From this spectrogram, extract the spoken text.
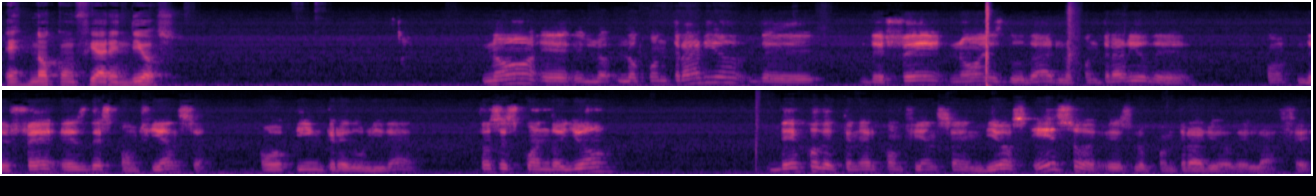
es no confiar en Dios. No, eh, lo, contrario de, de, fe no es dudar, lo contrario de, de fe es desconfianza o incredulidad. Entonces, cuando yo dejo de tener confianza en Dios, eso es lo contrario de la fe.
